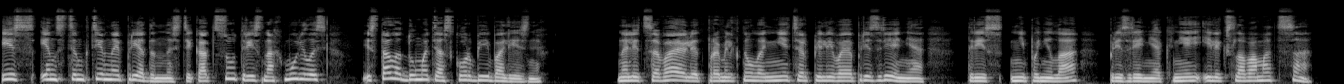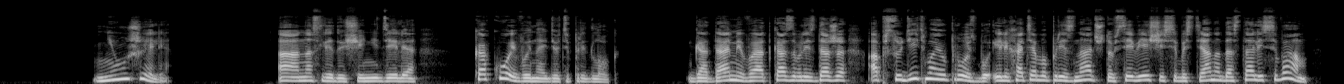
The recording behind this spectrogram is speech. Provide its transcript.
Из инстинктивной преданности к отцу Трис нахмурилась и стала думать о скорби и болезнях. На лице Вайолет промелькнуло нетерпеливое презрение. Трис не поняла, презрение к ней или к словам отца. Неужели? А на следующей неделе какой вы найдете предлог? Годами вы отказывались даже обсудить мою просьбу или хотя бы признать, что все вещи Себастьяна достались вам —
